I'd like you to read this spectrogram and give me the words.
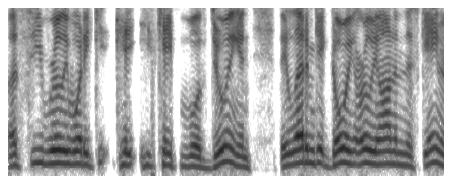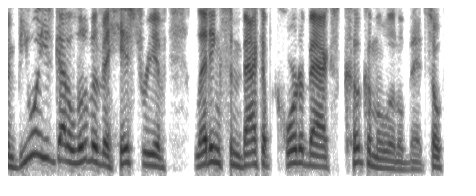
let's see really what he, he's capable of doing. And they let him get going early on in this game. And BYU's got a little bit of a history of letting some backup quarterbacks cook him a little bit. So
